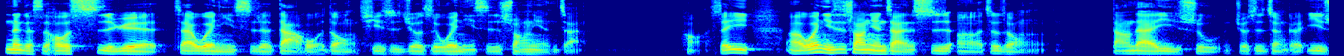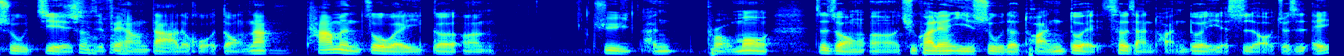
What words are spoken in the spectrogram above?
那个时候四月在威尼斯的大活动，其实就是威尼斯双年展。好，所以呃，威尼斯双年展是呃这种当代艺术，就是整个艺术界其实非常大的活动。那他们作为一个嗯，去很。Promote 这种呃区块链艺术的团队，策展团队也是哦，就是哎，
